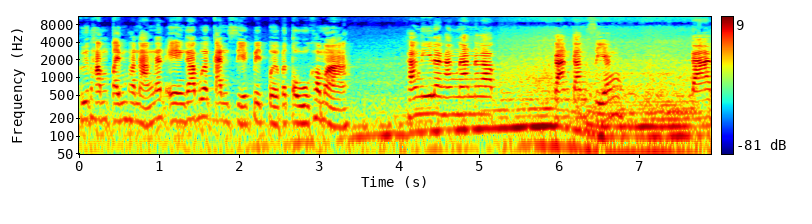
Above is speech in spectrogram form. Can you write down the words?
คือทำเต็มผนังนั่นเองครับเพื่อกันเสียงปิดเปิดประตูเข้ามา ทั้งนี้และทั้งนั้นนะครับ การกันเสียงการ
